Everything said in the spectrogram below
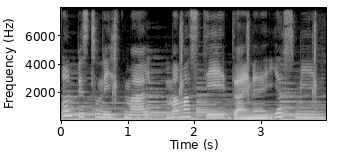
und bis zum nächsten Mal. Namaste, deine Jasmin.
